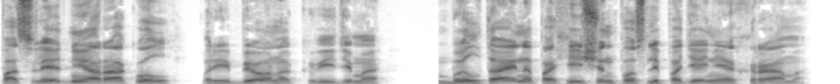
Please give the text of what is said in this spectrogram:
Последний оракул, ребенок, видимо, был тайно похищен после падения храма.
